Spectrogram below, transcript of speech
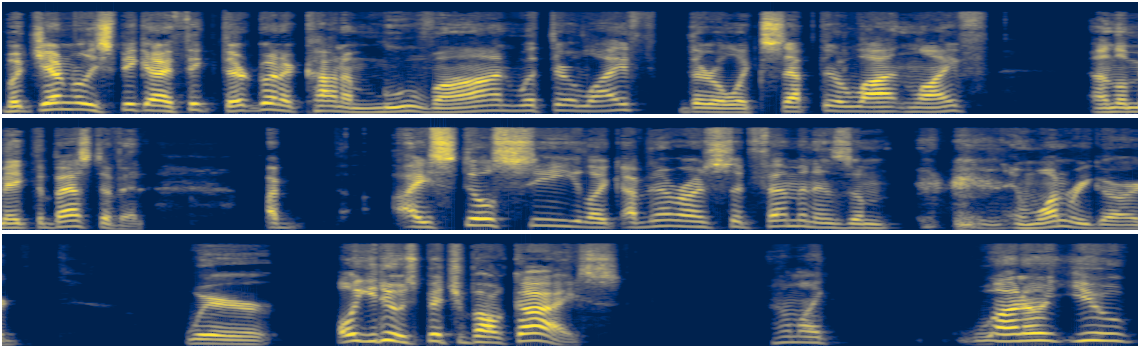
But generally speaking i think they're gonna kind of move on with their life. They'll accept their lot in life and they'll make the best of it i i still see like i've never understood feminism in one regard where all you do is bitch about guys. And I'm like, why don't you,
